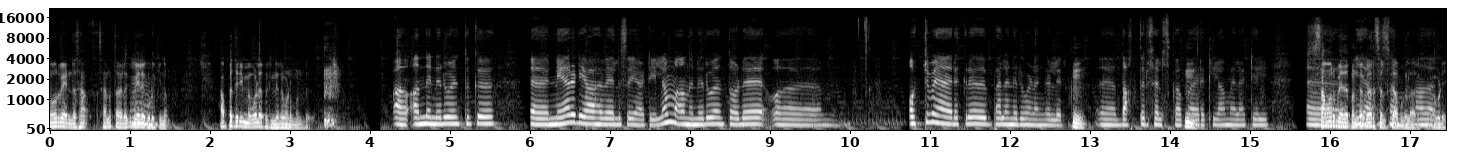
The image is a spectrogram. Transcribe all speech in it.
நோர்வே சனத்தவர்களுக்கு வேலை கொடுக்கணும். அப்ப தெரியும் எவ்வளவு பெரிய நிறுவனம் உண்டு? அந்த நிறுவனத்துக்கு நேரடியாக வேலை செய்யாட்டிலும் அந்த நிறுவனத்தோட அஹ், ஒற்றுமையா இருக்கிற பல நிறுவனங்கள் இருக்கு. தத்தர் செல்ஸ்காப்பா இருக்கலாம் இல்லாட்டில் சமர்பேத பண்ற வேறு செல்ஸ்காப்புகளா இருக்கு, அப்படி.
